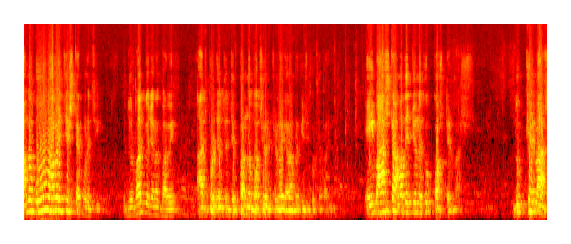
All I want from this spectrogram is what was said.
আমরা বহুভাবে চেষ্টা করেছি। দুর্ভাগ্যজনক ভাবে আজ পর্যন্ত তেপ্পান্ন বছর চলে গেল আমরা কিছু করতে পারিনি। এই মাসটা আমাদের জন্য খুব কষ্টের মাস, দুঃখের মাস।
